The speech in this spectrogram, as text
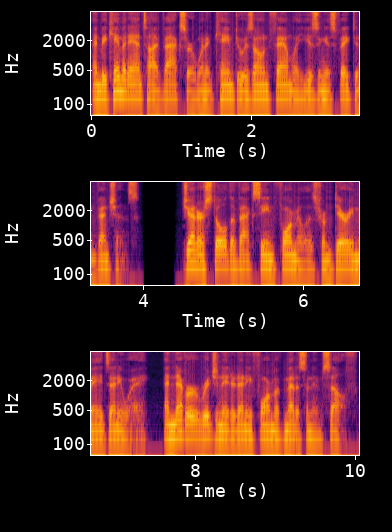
and became an anti vaxxer when it came to his own family using his faked inventions. Jenner stole the vaccine formulas from dairy maids anyway, and never originated any form of medicine himself.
